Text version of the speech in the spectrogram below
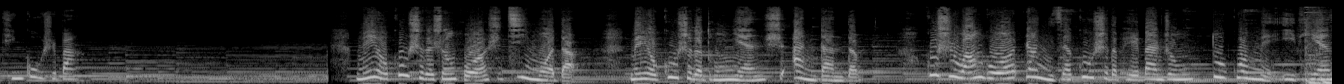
听故事吧。没有故事的生活是寂寞的。没有故事的童年是暗淡的，故事王国让你在故事的陪伴中度过每一天。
